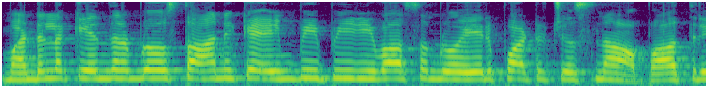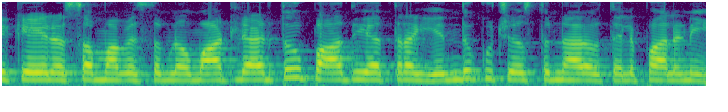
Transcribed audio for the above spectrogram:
మండల కేంద్రంలో స్థానిక ఎంపీపీ నివాసంలో ఏర్పాటు చేసిన పాత్రికేయుల సమావేశంలో మాట్లాడుతూ పాదయాత్ర ఎందుకు చేస్తున్నారో తెలపాలని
